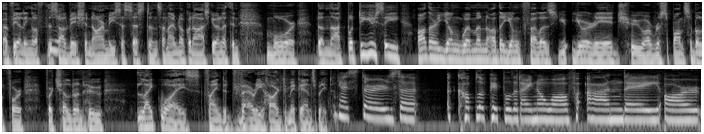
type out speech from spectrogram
availing of the Yeah. Salvation Army's assistance, and I'm not going to ask you anything more than that. But do you see other young women, other young fellas y- your age who are responsible for, for children who likewise find it very hard to make ends meet? Yes, there's a, a couple of people that I know of, and they are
